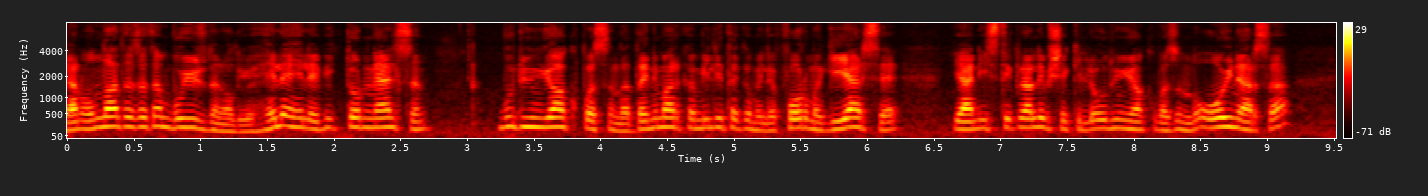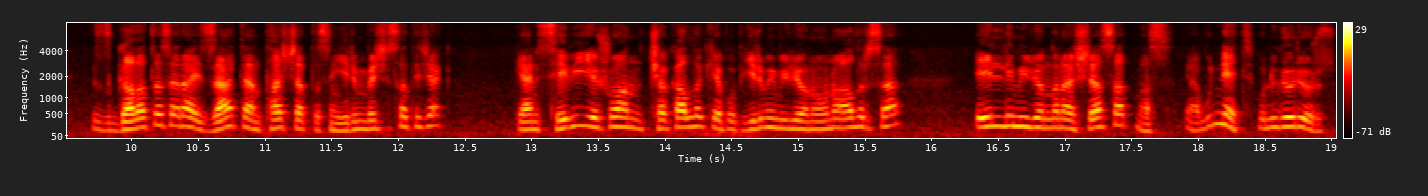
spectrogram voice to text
Yani onlar da zaten bu yüzden alıyor. Hele hele Victor Nelson bu Dünya Kupası'nda Danimarka milli takımıyla forma giyerse yani istikrarlı bir şekilde o Dünya Kupası'nda oynarsa Galatasaray zaten taş çatlasın 25'e satacak. Yani Sevilla şu an çakallık yapıp 20 milyona onu alırsa 50 milyondan aşağı satmaz. Yani bu net. Bunu görüyoruz.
